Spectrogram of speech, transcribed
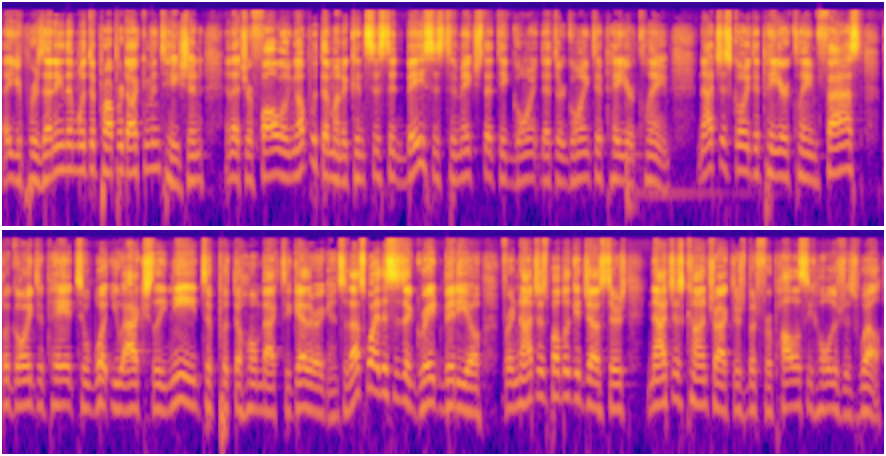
that you're presenting them with the proper documentation, that you're following up with them on a consistent basis to make sure that they going that they're going to pay your claim. Not just going to pay your claim fast, but going to pay it to what you actually need to put the home back together again. So that's why this is a great video for not just public adjusters, not just contractors, but for policyholders as well.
